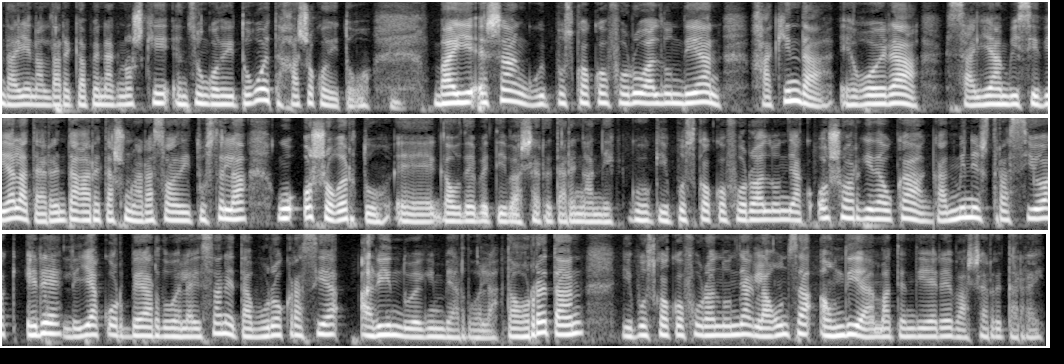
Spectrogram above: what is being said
Daien aldarrikapenak noski entzungo ditugu eta jasoko ditugu. Bai esan Gipuzkoako foru aldundian jakinda egoera zailan bizi diala eta errentagarretasun arazoak dituztela, gu oso gertu e, gaude beti baserretaren gandik. Gu Gipuzkoako foro aldundiak oso argi dauka administrazioak ere lehiakor behar duela izan eta burokrazia arindu egin behar duela. Eta horretan, Gipuzkoako foro aldundiak laguntza handia ematen die ere baserritarrei.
